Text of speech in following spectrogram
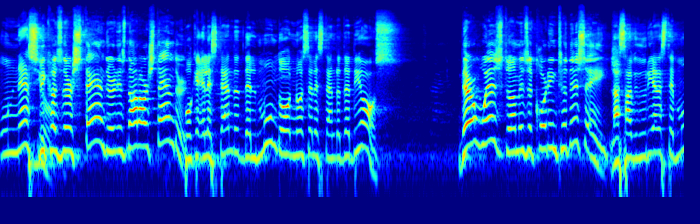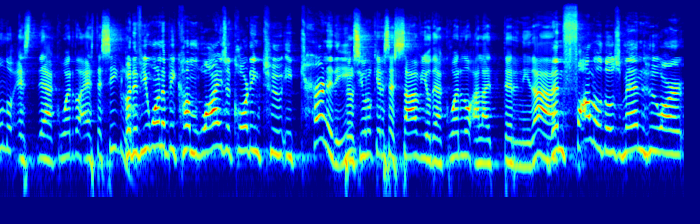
un necio. because their standard is not our standard. Porque el estándar del mundo no es el estándar de Dios. Their wisdom is according to this age. La sabiduría de este mundo es de acuerdo a este siglo. But if you want to become wise according to eternity, Pero si uno quiere ser sabio de acuerdo a la eternidad, then follow those men who are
